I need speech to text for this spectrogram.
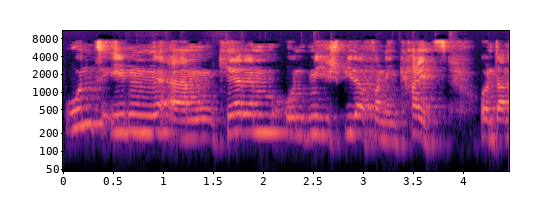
und eben ähm, Kerem und Michi Spieler von den Kites. Und dann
